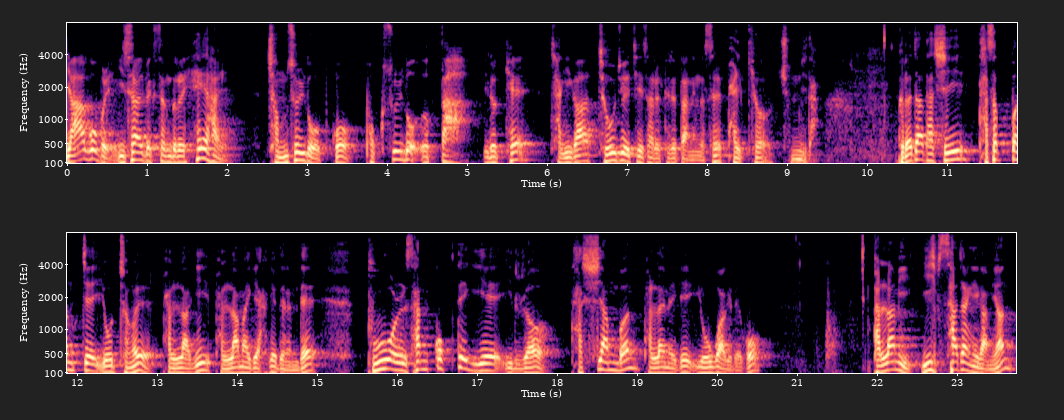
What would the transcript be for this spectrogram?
야곱을 이스라엘 백성들을 해야 할 점술도 없고 복술도 없다. 이렇게 자기가 저주의 제사를 드렸다는 것을 밝혀 줍니다. 그러자 다시 다섯 번째 요청을 발락이 발람에게 하게 되는데 부올산 꼭대기에 이르러 다시 한번 발람에게 요구하게 되고 발람이 24장에 가면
